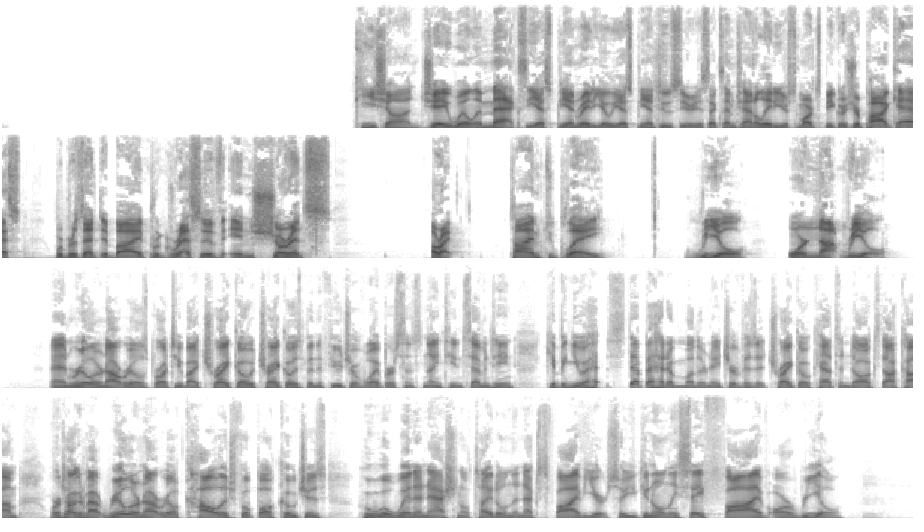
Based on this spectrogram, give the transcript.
Keyshawn, Jay Will, and Max, ESPN Radio, ESPN2, Sirius XM Channel 80, your smart speakers, your podcast. We're presented by Progressive Insurance. All right, time to play real or not real. And Real or Not Real is brought to you by Trico. Trico has been the future of wipers since 1917, keeping you a step ahead of Mother Nature. Visit TricoCatsAndDogs.com. We're talking about Real or Not Real college football coaches who will win a national title in the next five years. So you can only say five are real,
